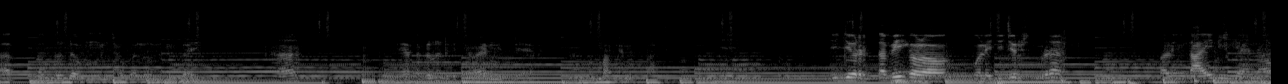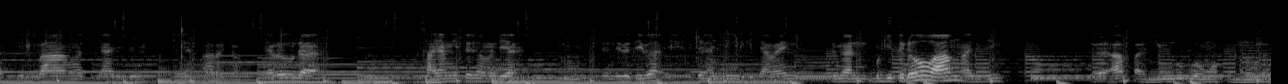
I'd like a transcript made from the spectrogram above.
saat lu tuh udah mencoba lu lebih baik. Hah? ya tapi lu dikecewain gitu ya. Sumpah men sakit jujur tapi kalau boleh jujur sebenernya paling tai dihianatin banget si anjing. Iya. Parah cok. Ya lu udah sayang itu sama dia. Hmm. dan tiba-tiba ya udah anjing dikecewain dengan begitu doang anjing. Ya apa anjing? Gue buang waktu 6 bulan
